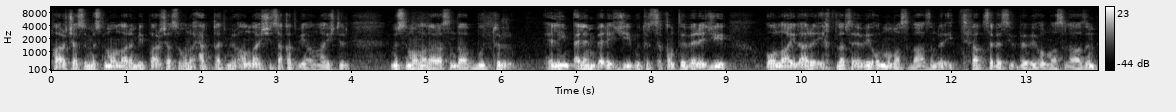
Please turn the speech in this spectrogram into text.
parçası, Müslümanların bir parçası onu hak etmiyor anlayışı sakat bir anlayıştır. Müslümanlar arasında bu tür elim elem verici, bu tür sıkıntı verici olayları ihtilaf sebebi olmaması lazımdır. İttifak sebebi olması lazım.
